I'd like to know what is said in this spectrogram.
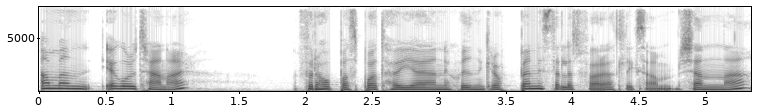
Ja, men jag går och tränar för att hoppas på att höja energin i kroppen istället för att liksom känna.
